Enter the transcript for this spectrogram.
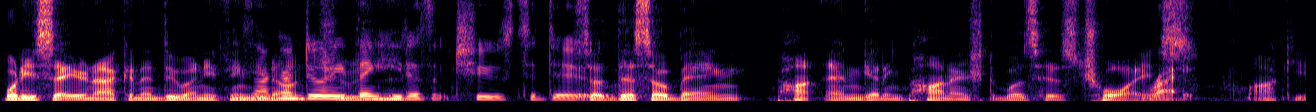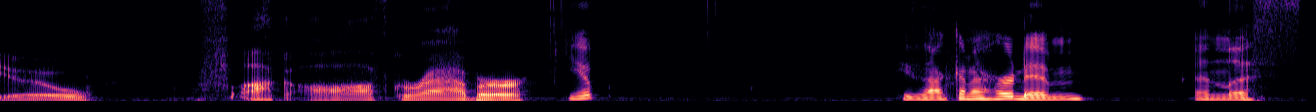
what do you say? You're not going to do anything He's not going to do anything to- he doesn't choose to do. So disobeying pun- and getting punished was his choice. Right. Fuck you. Fuck off, Grabber. Yep. He's not going to hurt him unless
